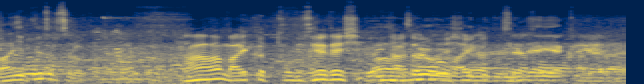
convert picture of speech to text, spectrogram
많이 번잡스럽거든요. 아 마이크 두세 대씩 아, 다 들고 마이크 계시네. 두 세 대의 카메라에.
